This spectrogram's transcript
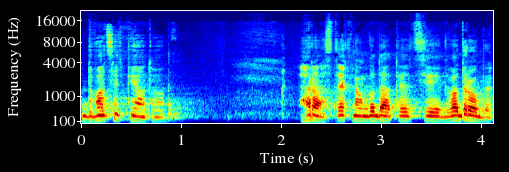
25. Гаразд, як нам додати ці два дроби?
